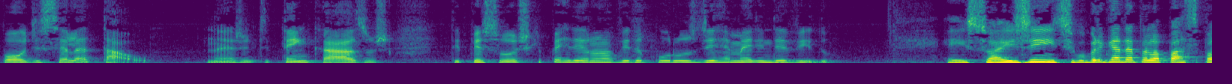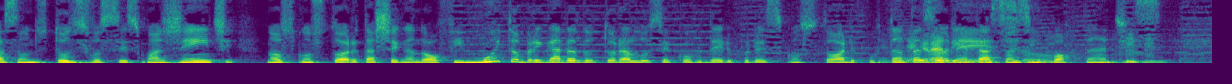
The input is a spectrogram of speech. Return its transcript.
pode ser letal. Né? A gente tem casos de pessoas que perderam a vida por uso de remédio indevido. É isso aí, gente. Obrigada pela participação de todos vocês com a gente. Nosso consultório está chegando ao fim. Muito obrigada, doutora Lúcia Cordeiro, por esse consultório, por Eu tantas orientações importantes. Uhum.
